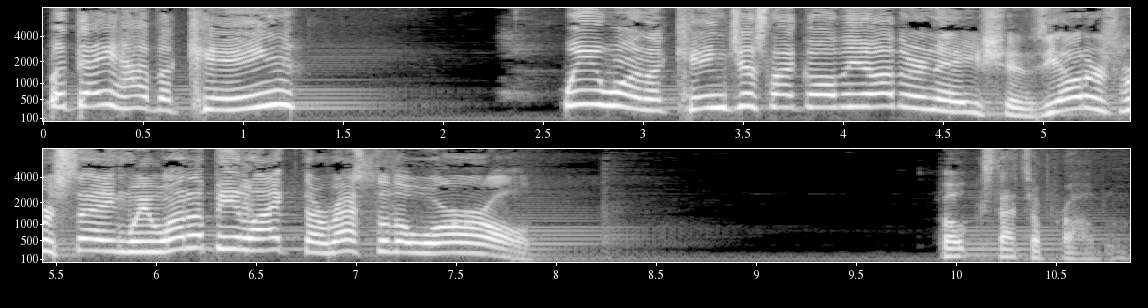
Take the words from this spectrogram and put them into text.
But they have a king. We want a king just like all the other nations. The elders were saying, we want to be like the rest of the world. Folks, that's a problem.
